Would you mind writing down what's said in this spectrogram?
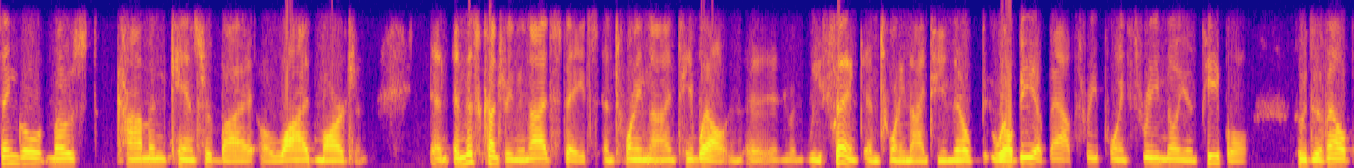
single most common cancer by a wide margin in, in this country, in the United States, in 2019, well, uh, we think in 2019 there will be about 3.3 million people who develop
